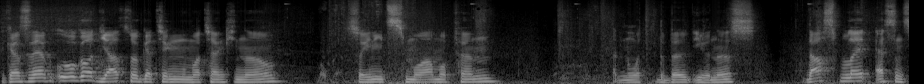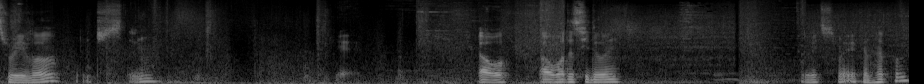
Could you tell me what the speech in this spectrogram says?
Because they have Urgot Yasuo getting more tanky now. So he needs more armor pen. I don't know what the build even is. Duskblade Essence Reaver. Interesting. Oh. Oh, what is he doing? Maybe I can him?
